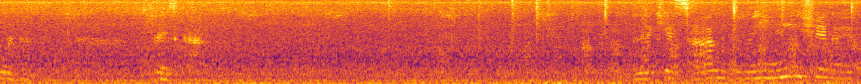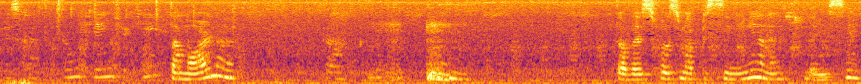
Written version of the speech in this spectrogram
gorda. Fresca. Mas aqui essa água também nem chega a tão quente aqui. Tá morna? Tá. Talvez se fosse uma piscininha, né? Daí sim.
